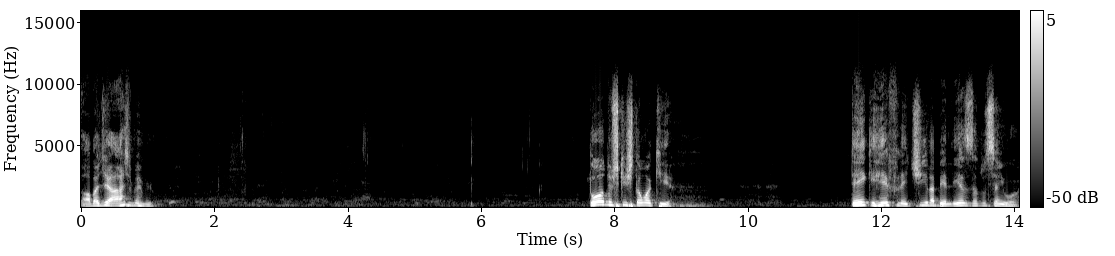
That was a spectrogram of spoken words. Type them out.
obra de arte, meu amigo. Todos que estão aqui têm que refletir a beleza do Senhor.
